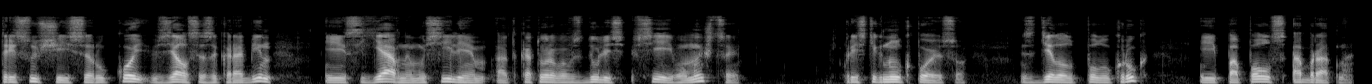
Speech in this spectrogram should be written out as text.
Трясущейся рукой взялся за карабин и с явным усилием, от которого вздулись все его мышцы, пристегнул к поясу сделал полукруг и пополз обратно.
